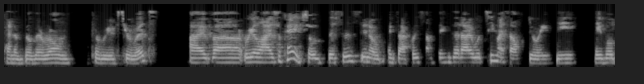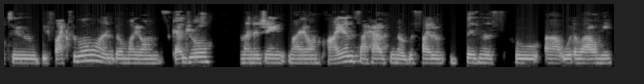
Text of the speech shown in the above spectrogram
kind of build their own career through it. I've uh, realized, okay, so this is, you know, exactly something that I would see myself doing, be able to be flexible and build my own schedule, managing my own clients. I have, you know, the side of business who uh, would allow me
